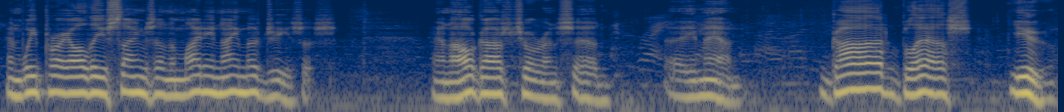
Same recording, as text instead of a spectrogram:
And we pray all these things in the mighty name of Jesus. And all God's children said, Amen. God bless you.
